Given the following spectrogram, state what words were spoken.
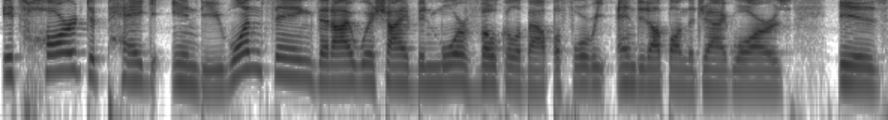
it's hard to peg Indy. One thing that I wish I had been more vocal about before we ended up on the Jaguars is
